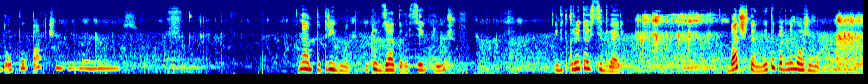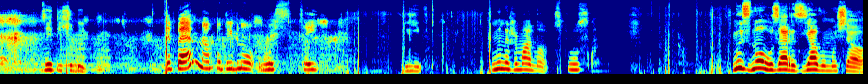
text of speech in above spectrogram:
до побачення, малиш. Нам потрібно тут взяти ось цей ключ і відкрити ось двері. Бачите, ми тепер не можемо зайти сюди. Тепер нам потрібно ось цей ліфт. Ми нажимаємо спуск. Ми знову зараз з'явимося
